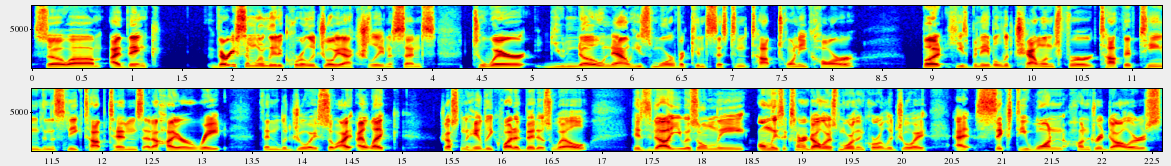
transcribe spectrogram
So um, I think very similarly to Corey LaJoie, actually, in a sense, to where you know now he's more of a consistent top 20 car, but he's been able to challenge for top 15s and sneak top 10s at a higher rate than LaJoie. So I, I like Justin Haley quite a bit as well. His value is only only $600 more than Corey LaJoie at $6,100.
